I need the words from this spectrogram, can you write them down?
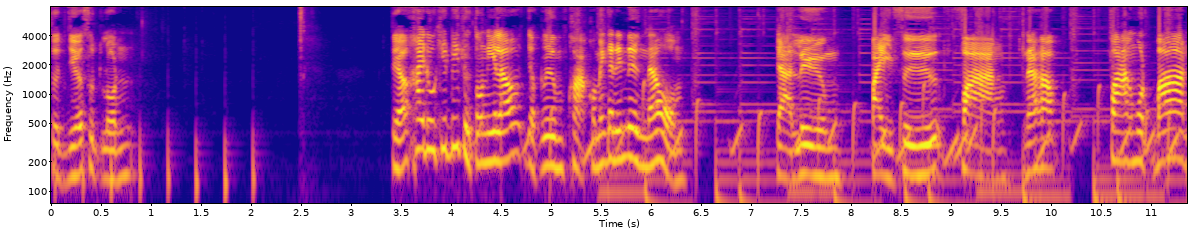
สุดเยอะสุดล้น เดี๋ยวใครดูคลิปนี้ถึงตรงนี้แล้ว อย่าลืมฝากคอมเมนต์กันนิดนึงนะผม อย่าลืมไปซื้อฟางนะครับ ฟางหมดบ้าน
